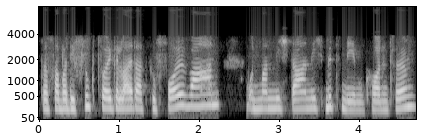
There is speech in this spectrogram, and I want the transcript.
Dass aber die Flugzeuge leider zu voll waren und man mich da nicht mitnehmen konnte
